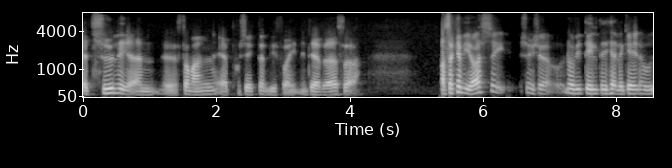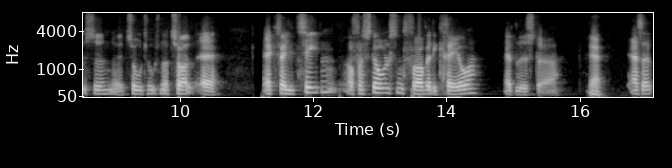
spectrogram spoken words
er tydeligere end øh, for mange af projekterne, vi får ind, end det har været før. Og så kan vi også se, synes jeg, når vi delte det her legater ud siden øh, 2012, at, at kvaliteten og forståelsen for, hvad det kræver, er blevet større. Ja. Altså,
